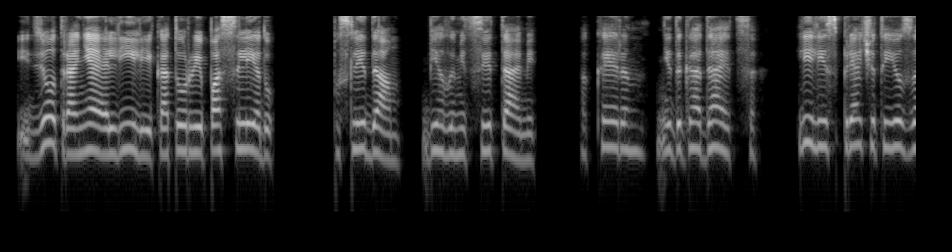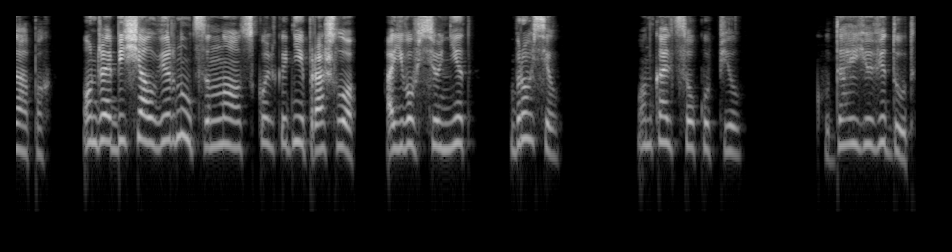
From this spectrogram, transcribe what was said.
идет, роняя лилии, которые по следу, по следам, белыми цветами. А Кэйрон не догадается. Лилии спрячут ее запах. Он же обещал вернуться, но сколько дней прошло, а его все нет. Бросил. Он кольцо купил. Куда ее ведут?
